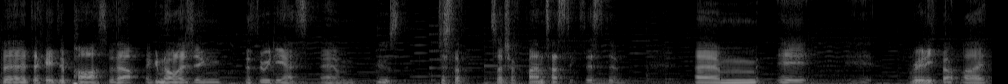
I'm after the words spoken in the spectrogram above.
the decade to pass without acknowledging the 3DS. Um, it was just a, such a fantastic system. Um, it, it really felt like,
